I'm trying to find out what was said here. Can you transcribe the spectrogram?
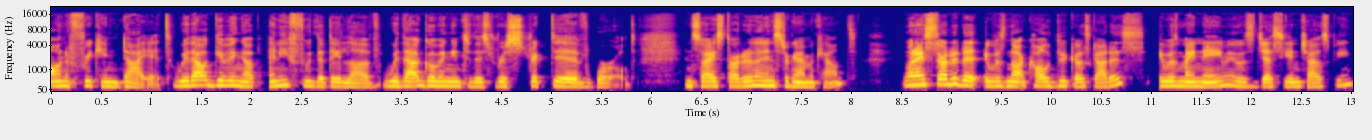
on a freaking diet, without giving up any food that they love, without going into this restrictive world. And so I started an Instagram account when I started it, it was not called Glucose Goddess. It was my name. It was Jessie Inchauspé.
